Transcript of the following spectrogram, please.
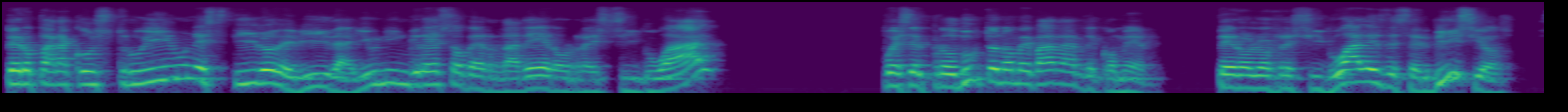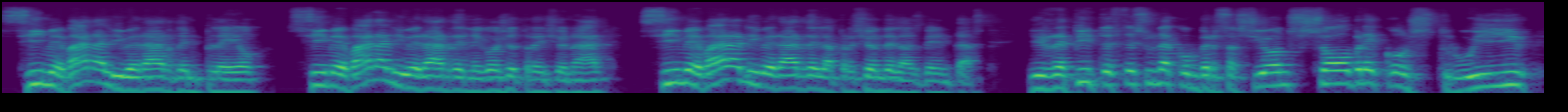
Pero para construir un estilo de vida y un ingreso verdadero, residual, pues el producto no me va a dar de comer, pero los residuales de servicios sí me van a liberar de empleo, sí me van a liberar del negocio tradicional, sí me van a liberar de la presión de las ventas. Y repito, esta es una conversación sobre construir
